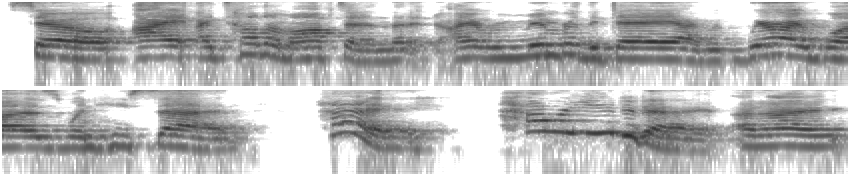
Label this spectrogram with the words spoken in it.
so i i tell them often that i remember the day i where i was when he said hey how are you today and i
